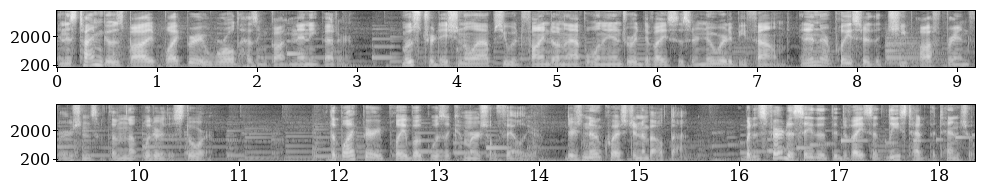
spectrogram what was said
And as time goes by, BlackBerry World hasn't gotten any better. Most traditional apps you would find on Apple and Android devices are nowhere to be found, and in their place are the cheap off-brand versions of them that litter the store. The BlackBerry Playbook was a commercial failure, there's no question about that. But it's fair to say that the device at least had potential,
